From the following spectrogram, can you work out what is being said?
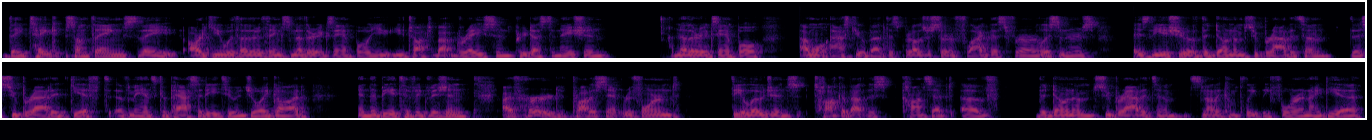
They take some things, they argue with other things. Another example, you, you talked about grace and predestination. Another example, I won't ask you about this, but I'll just sort of flag this for our listeners is the issue of the donum superadditum, the superadded gift of man's capacity to enjoy God and the beatific vision. I've heard Protestant Reformed theologians talk about this concept of the donum superadditum. It's not a completely foreign idea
